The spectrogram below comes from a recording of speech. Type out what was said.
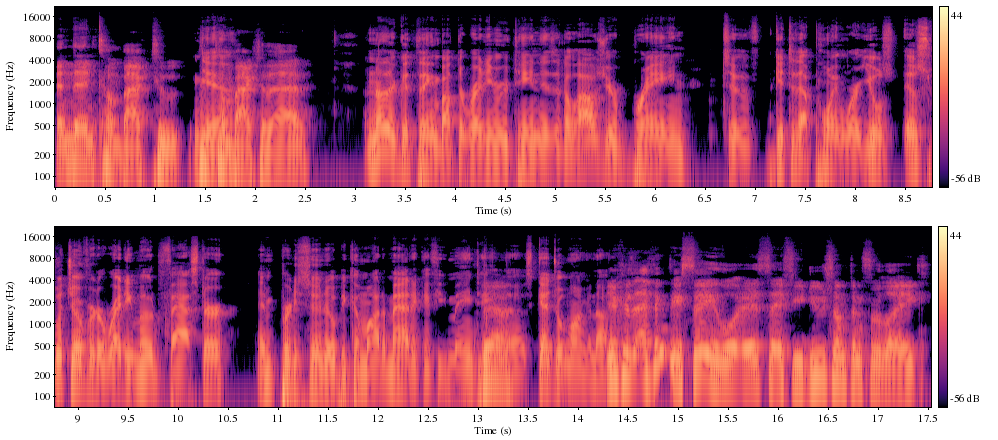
and then come back to Yeah. come back to that. Another good thing about the writing routine is it allows your brain to get to that point where you'll it'll switch over to writing mode faster, and pretty soon it'll become automatic if you maintain Yeah. the schedule long enough. Yeah, because I think they say well, it's if you do something for like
